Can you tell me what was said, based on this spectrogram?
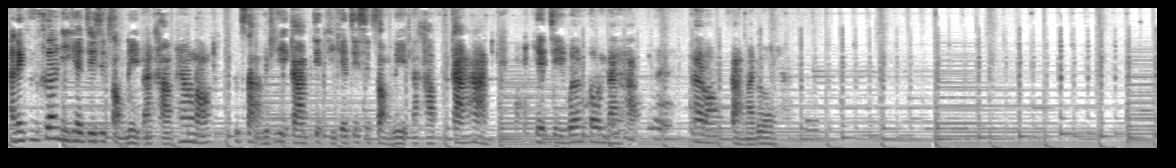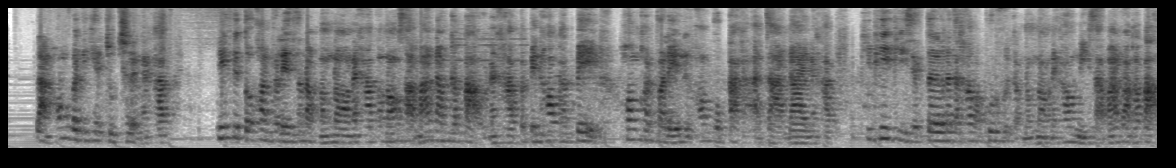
อันนี้คือเครื่อง EKG 12 ลีดนะครับให้น้องศึกษาวิธีการติด EKG 12 ลีดนะครับ การอ่าน EKG เบื้องต้นนะครับให้น้องสั่งมาด้วยหลังห้องอุบัติเหตุฉุกเฉินนะครับ นี่คือโต๊ะคอนเฟอเรนซ์สำหรับน้องๆนะครับน้องๆสามารถนำกระเป๋านะครับไปเป็นห้องพักเบรกห้องคอนเฟอเรนซ์หรือห้องพบปะกับอาจารย์ได้นะครับพี่ๆพรีเซนเตอร์ก็จะเข้ามาพูดคุยกับน้องๆในห้องนี้ สามารถวางกระเป๋า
